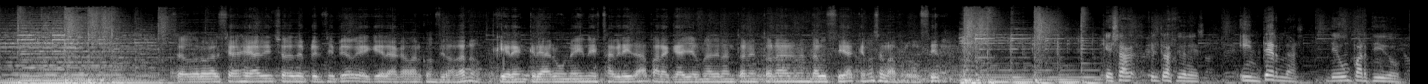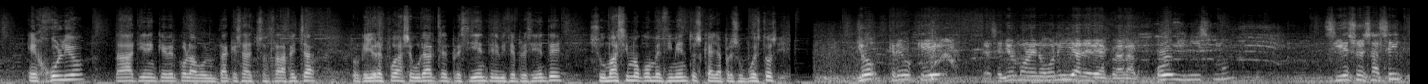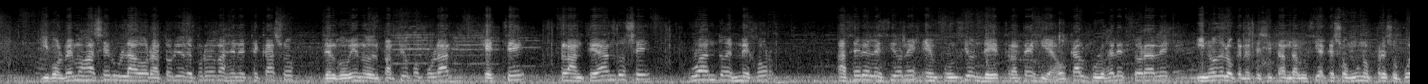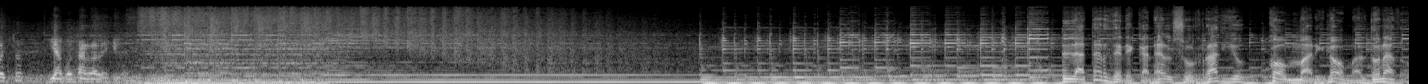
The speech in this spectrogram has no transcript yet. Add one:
Teodoro García ha dicho desde el principio que quiere acabar con Ciudadanos. Quieren crear una inestabilidad para que haya un adelanto electoral en Andalucía que no se va a producir. Que esas filtraciones internas de un partido en julio nada tienen que ver con la voluntad que se ha hecho hasta la fecha, porque yo les puedo asegurar que el presidente y el vicepresidente, su máximo convencimiento es que haya presupuestos. Yo creo que el señor Moreno Bonilla debe aclarar hoy mismo si eso es así y volvemos a ser un laboratorio de pruebas, en este caso del gobierno del Partido Popular, que esté planteándose cuándo es mejor hacer elecciones en función de estrategias o cálculos electorales y no de lo que necesita Andalucía, que son unos presupuestos y agotar la legislación. La tarde de Canal Sur Radio con Mariló Maldonado.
